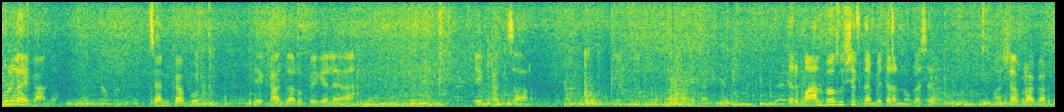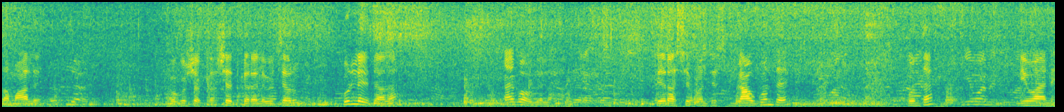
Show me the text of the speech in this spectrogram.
कुठला आहे कांदा? चनकापूर. एक हजार रुपये गेला हा. एक हजार. तर माल बघू शकता मित्रांनो कसं आहे? अशा प्रकारचा माल आहे. बघू शकता शेतकऱ्याला विचारू कुठले आहे दादा? काय भाव गेला? तेराशे पंचवीस. गाव कोणतं आहे? कोणता? निवाणे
